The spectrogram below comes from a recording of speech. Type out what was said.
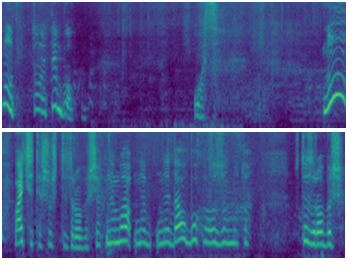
Ну, то, тим боком. Ось. Ну, бачите, що ж ти зробиш. Як не, не, не дав Бог розуму, то що ти зробиш?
